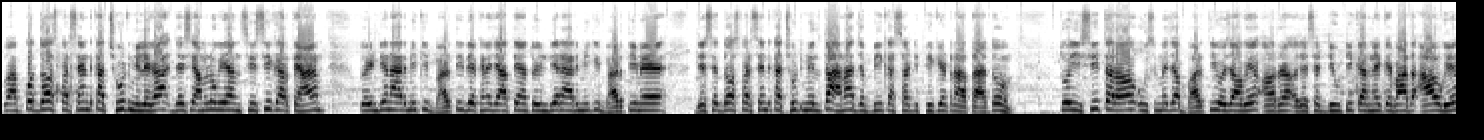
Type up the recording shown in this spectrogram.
तो आपको 10 परसेंट का छूट मिलेगा। जैसे हम लोग ये एन करते हैं तो इंडियन आर्मी की भर्ती देखने जाते हैं तो इंडियन आर्मी की भर्ती में जैसे दस परसेंट का छूट मिलता है ना, जब बी का सर्टिफिकेट रहता है तो तो इसी तरह उसमें जब भर्ती हो जाओगे और जैसे ड्यूटी करने के बाद आओगे,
